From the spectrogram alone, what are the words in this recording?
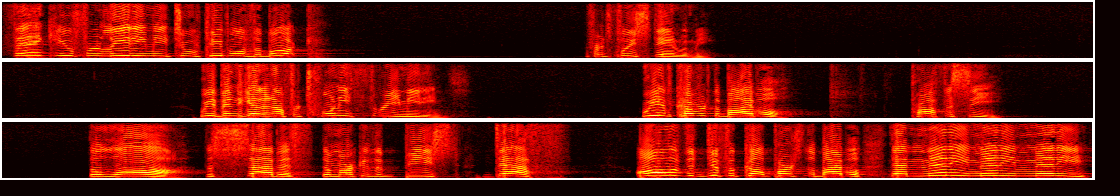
Thank you for leading me to a people of the book. Friends, please stand with me. We have been together now for 23 meetings. We have covered the Bible, prophecy, the law, the Sabbath, the mark of the beast, death, all of the difficult parts of the Bible that many, many, many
